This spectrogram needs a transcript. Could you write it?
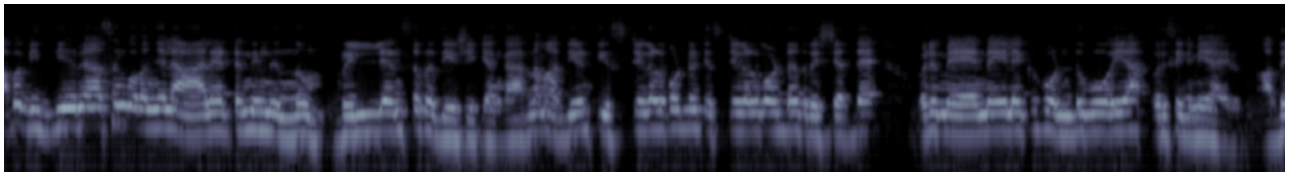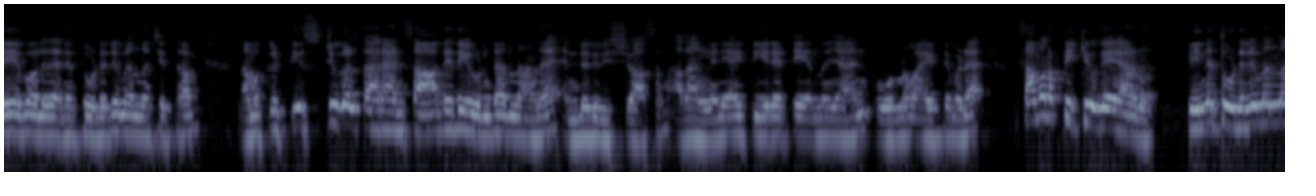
അപ്പൊ വിദ്യാഭ്യാസം കുറഞ്ഞ ലാലേട്ടനിൽ നിന്നും ബ്രില്യൻസ് പ്രതീക്ഷിക്കാം. കാരണം അധികം ട്വിസ്റ്റുകൾ കൊണ്ട് ട്വിസ്റ്റുകൾ കൊണ്ട് ദൃശ്യത്തെ ഒരു മേന്മയിലേക്ക് കൊണ്ടുപോയ ഒരു സിനിമയായിരുന്നു. അതേപോലെ തന്നെ തുടരുമെന്ന ചിത്രം നമുക്ക് ട്വിസ്റ്റുകൾ തരാൻ സാധ്യതയുണ്ടെന്നാണ് എന്റെ ഒരു വിശ്വാസം. അത് അങ്ങനെയായി തീരട്ടെ എന്ന് ഞാൻ പൂർണമായിട്ട് ഇവിടെ സമർപ്പിക്കുകയാണ്. പിന്നെ തുടരുമെന്ന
